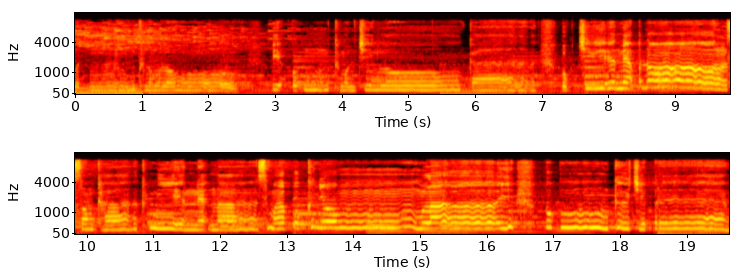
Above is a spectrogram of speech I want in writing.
វិតក្នុងលោក ពាក្យពុកធ្ងន់ជាងលោកា ពុកជាអ្នកផ្ដល់សង្ខាគ្មានអ្នកណា ស្មើពុកខ្ញុំឡើយ ពុកគឺជាព្រះ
